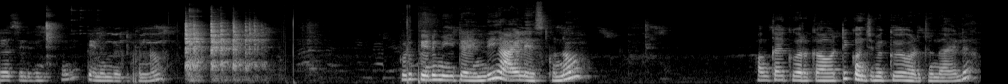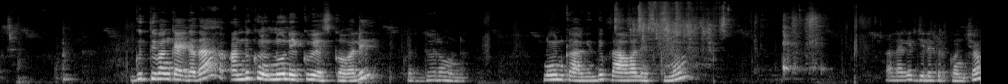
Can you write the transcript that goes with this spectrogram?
గ్యాస్ వెలిగించుకొని పెనం పెట్టుకున్నాం ఇప్పుడు పెను మీట్ అయింది. ఆయిల్ వేసుకున్నాం వంకాయ కూర కాబట్టి కొంచెం ఎక్కువే పడుతుంది ఆయిల్. గుత్తి వంకాయ కదా అందుకు నూనె ఎక్కువ వేసుకోవాలి. కొంచెం దూరం ఉండు. నూనె కాగింది. ఇప్పుడు ఆవాలు వేసుకున్నాం అలాగే జీలకర్ర కొంచెం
